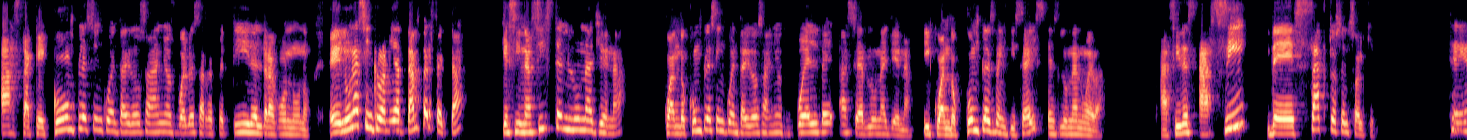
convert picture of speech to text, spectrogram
Hasta que cumples 52 años, vuelves a repetir el dragón 1. En una sincronía tan perfecta que si naciste en luna llena, cuando cumples 52 años, vuelve a ser luna llena. Y cuando cumples 26, es luna nueva. Así de, así de exacto es el Solkin. Sí,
